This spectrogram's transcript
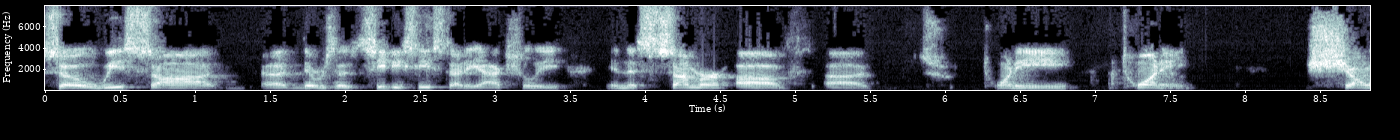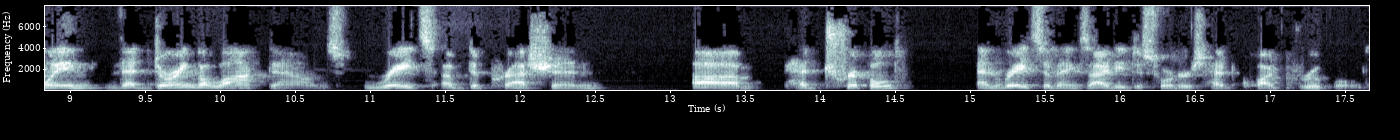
So, we saw uh, there was a CDC study actually in the summer of uh, 2020 showing that during the lockdowns, rates of depression um, had tripled and rates of anxiety disorders had quadrupled.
